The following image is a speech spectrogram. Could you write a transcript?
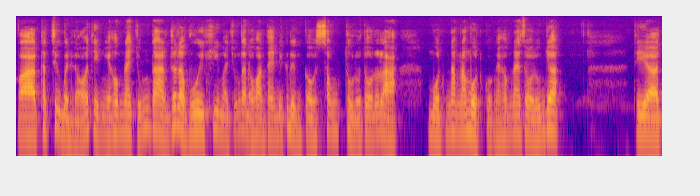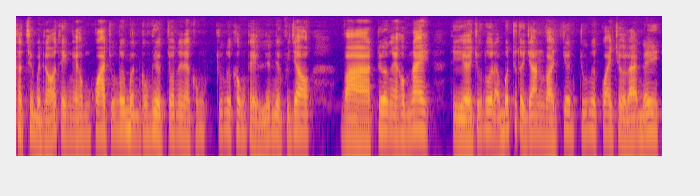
Và thật sự bởi nói thì ngày hôm nay chúng ta rất là vui khi mà chúng ta đã hoàn thành được cái đường cầu song thủ lô tô đó là 1551 của ngày hôm nay rồi đúng chưa? Thì uh, thật sự bởi nói thì ngày hôm qua chúng tôi bận công việc cho nên là không chúng tôi không thể lên được video và trưa ngày hôm nay thì uh, chúng tôi đã bớt chút thời gian và chúng tôi quay trở lại đây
